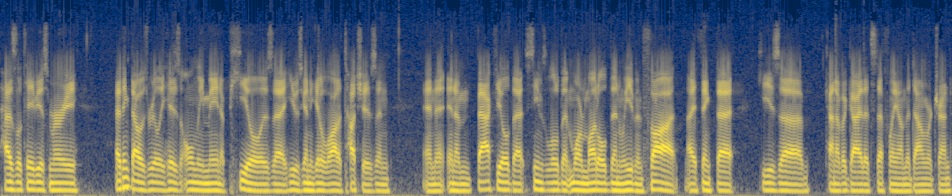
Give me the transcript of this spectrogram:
has Latavius Murray. I think that was really his only main appeal is that he was going to get a lot of touches and and in a backfield that seems a little bit more muddled than we even thought. I think that he's uh, kind of a guy that's definitely on the downward trend.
